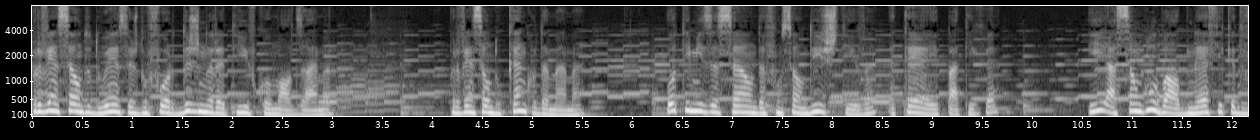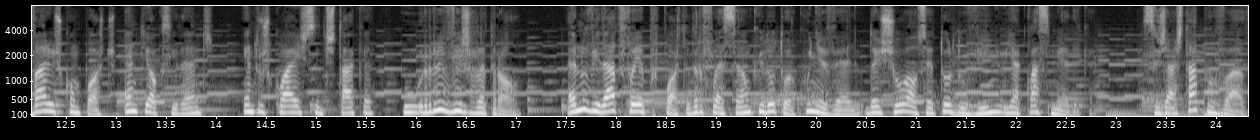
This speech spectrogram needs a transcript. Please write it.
prevenção de doenças do foro degenerativo como Alzheimer, prevenção do cancro da mama, otimização da função digestiva até a hepática e ação global benéfica de vários compostos antioxidantes, entre os quais se destaca o resveratrol. A novidade foi a proposta de reflexão que o Dr. Cunha Velho deixou ao setor do vinho e à classe médica. Se já está provado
